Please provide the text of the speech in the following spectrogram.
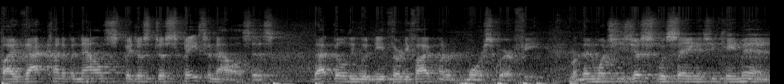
by that kind of analysis, just, just space analysis, that building would need 3,500 more square feet. And then what she just was saying as you came in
